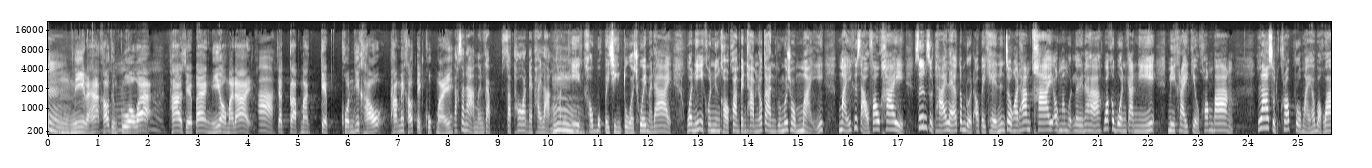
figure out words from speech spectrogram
ม อืมนี่แหละฮะเขาถึงกลัวว่า ถ้าเสียแป้งหนีออกมาได้ ค่ะ จะกลับมาเก็บคนที่เขาทำให้เขาติดคุกไหม ลักษณะเหมือนกับสะทอดในภายหลังอืมทั้งที่เขาบุกไปชิงตัวช่วยมาได้ วันนี้อีกคนนึงขอความเป็นธรรมแล้วกันคุณผู้ชมไหม ไหมคือสาวเฝ้าไข้ ซึ่งสุดท้ายแล้วตำรวจเอาไปเค้นจนกระทั่งคายออกมาหมดเลยนะคะ ว่าขบวนการนี้มีใครเกี่ยวข้องบ้าง ล่าสุดครอบครัวใหม่เขาบอกว่า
